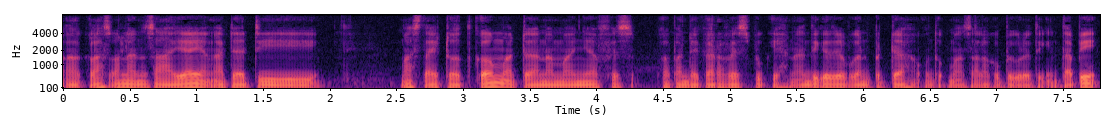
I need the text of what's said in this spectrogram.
uh, kelas online saya yang ada di mastai.com ada namanya face, Pandekara Facebook ya. Nanti kita coba bedah untuk masalah copywriting tapi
